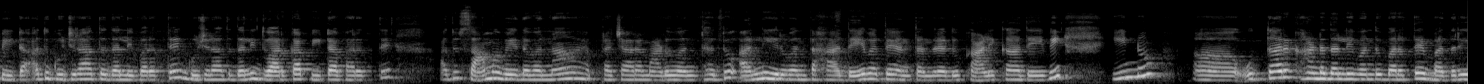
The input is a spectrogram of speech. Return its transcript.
ಪೀಠ, ಅದು ಗುಜರಾತದಲ್ಲಿ ಬರುತ್ತೆ. ಗುಜರಾತದಲ್ಲಿ ದ್ವಾರಕಾ ಪೀಠ ಬರುತ್ತೆ. ಅದು ಸಾಮವೇದವನ್ನು ಪ್ರಚಾರ ಮಾಡುವಂಥದ್ದು. ಅಲ್ಲಿ ಇರುವಂತಹ ದೇವತೆ ಅಂತಂದರೆ ಅದು ಕಾಳಿಕಾ ದೇವಿ. ಇನ್ನು ಉತ್ತರಾಖಂಡದಲ್ಲಿ ಒಂದು ಬರುತ್ತೆ ಬದ್ರಿ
